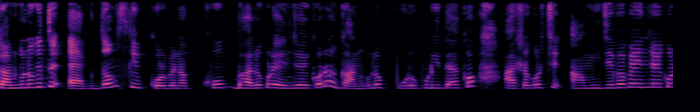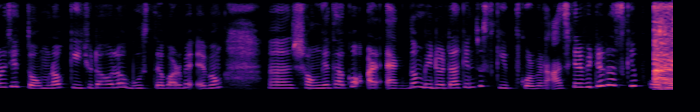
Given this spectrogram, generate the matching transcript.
গানগুলো কিন্তু একদম স্কিপ করবে না। খুব ভালো করে এনজয় করো। আর গানগুলো পুরোপুরি দেখো। আশা করছি আমি যেভাবে এনজয় করেছি, তোমরাও কিছুটা হলেও বুঝতে পারবে এবং সঙ্গে থাকো। আর একদম ভিডিওটা কিন্তু স্কিপ করবে না। আজকের ভিডিওটা স্কিপ করবে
